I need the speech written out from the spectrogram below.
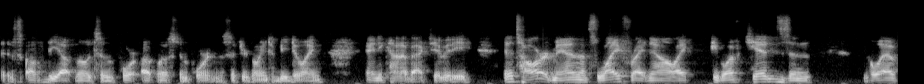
is of the utmost import, utmost importance if you're going to be doing any kind of activity. And it's hard, man. That's life right now. Like people have kids and people have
